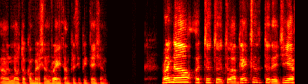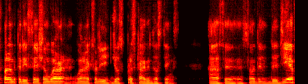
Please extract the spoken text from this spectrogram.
on autoconversion rates and precipitation. Right now, uh, to, to, to update to, to the GF parameterization, we're, we're actually just prescribing those things. As uh, so the, the GF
